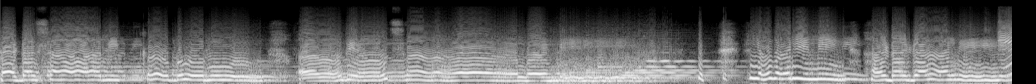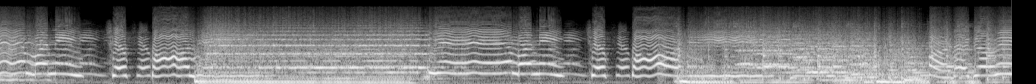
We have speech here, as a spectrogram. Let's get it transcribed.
కడసారి కబురు అవ్యోసాలని ఎవరిని అడగాలి? ఏమని చెప్పాలి. ఏమని చెప్పాలి? పడగవే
